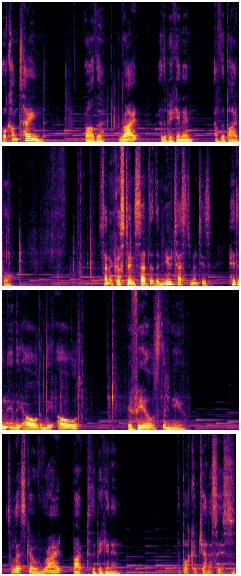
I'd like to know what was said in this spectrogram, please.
or contained, rather, right at the beginning of the Bible. St. Augustine said that the New Testament is hidden in the Old and the Old reveals the New. So let's go right back to the beginning, the book of Genesis,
